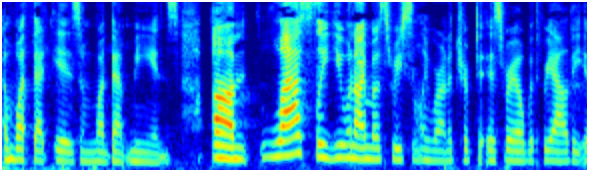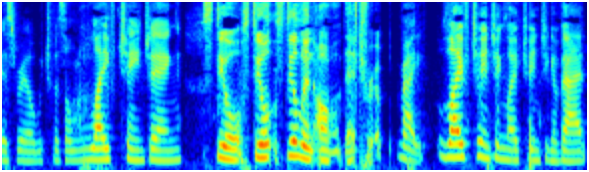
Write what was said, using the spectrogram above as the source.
and what that is and what that means. Um, lastly, you and I most recently were on a trip to Israel with Reality Israel, which was a life changing, Still, still, still in awe of that trip. right, life changing, life changing event.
